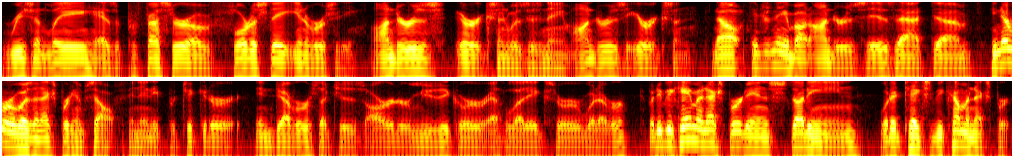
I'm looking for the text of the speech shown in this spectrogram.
recently as a professor of Florida State University. Anders Ericsson was his name. Anders Ericsson. Now, the interesting thing about Anders is that um, he never was an expert himself in any particular endeavor, such as art or music or athletics or whatever. But he became an expert in studying what it takes to become an expert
